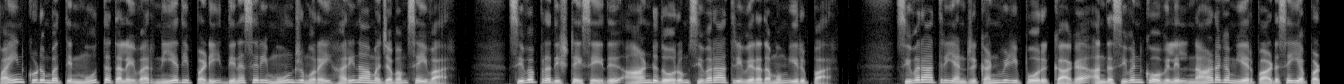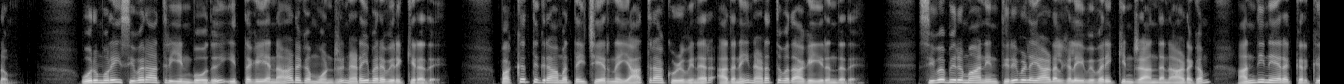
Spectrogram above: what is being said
பைன் குடும்பத்தின் மூத்த தலைவர் நியதிப்படி தினசரி மூன்று முறை ஹரிநாம ஜபம் செய்வார். சிவப்பிரதிஷ்டை செய்து ஆண்டுதோறும் சிவராத்திரி விரதமும் இருப்பார். சிவராத்திரி அன்று கண்விழிப்போருக்காக அந்த சிவன் கோவிலில் நாடகம் ஏற்பாடு செய்யப்படும். ஒருமுறை சிவராத்திரியின் போது இத்தகைய நாடகம் ஒன்று நடைபெறவிருக்கிறது. பக்கத்து கிராமத்தைச் சேர்ந்த யாத்ரா குழுவினர் அதனை நடத்துவதாக இருந்தது. சிவபெருமானின் திருவிளையாடல்களை விவரிக்கின்ற அந்த நாடகம் அந்தி நேரக்கற்கு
